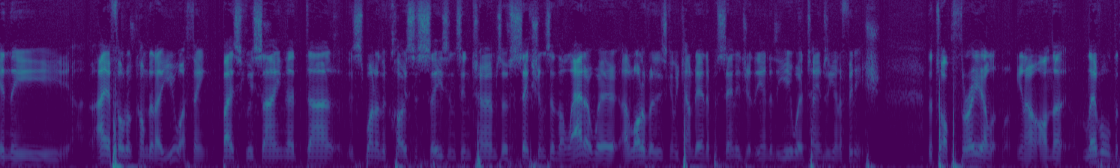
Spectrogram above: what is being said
in the AFL.com.au, I think, basically saying that uh, this is one of the closest seasons in terms of sections of the ladder, where a lot of it is going to come down to percentage at the end of the year, where teams are going to finish. The top three are, you know, on the level. The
